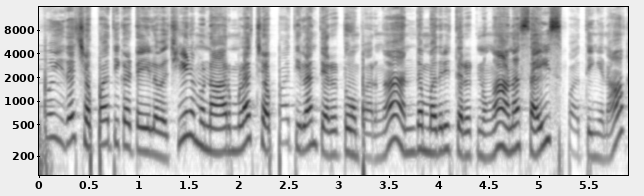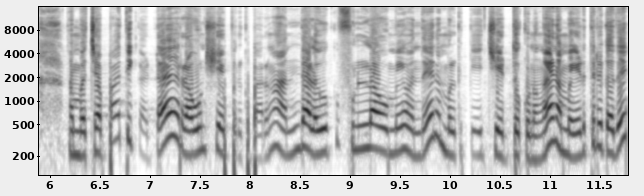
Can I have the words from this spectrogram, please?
இப்போ இதை சப்பாத்தி கட்டையில் வச்சு நம்ம நார்மலாக சப்பாத்திலாம் திரட்டுவோம் பாருங்கள் அந்த மாதிரி திரட்டணுங்க. ஆனால் சைஸ் பார்த்தீங்கன்னா நம்ம சப்பாத்தி கட்டை ரவுண்ட் ஷேப் இருக்குது பாருங்கள் அந்த அளவுக்கு ஃபுல்லாகவுமே வந்து நம்மளுக்கு தேய்ச்சி எடுத்துக்கணுங்க. நம்ம எடுத்துருக்கிறது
